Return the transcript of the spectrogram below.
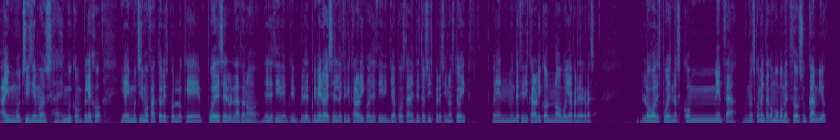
hay muchísimos, es muy complejo y hay muchísimos factores por lo que puede ser verdad o no. Es decir, el primero es el déficit calórico, es decir, ya puedo estar en cetosis, pero si no estoy en un déficit calórico no voy a perder grasa. Luego después nos comienza, nos comenta cómo comenzó su cambio,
